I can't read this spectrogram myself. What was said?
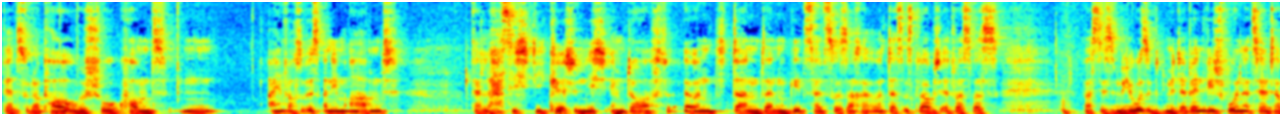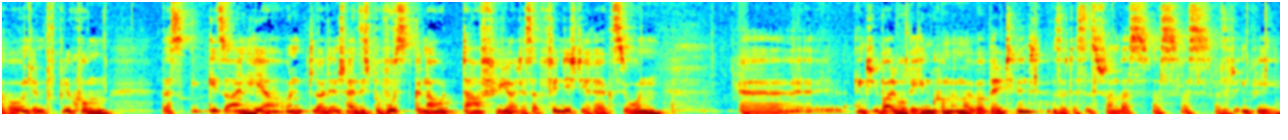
wer zu einer Powerhouse-Show kommt, einfach so ist an dem Abend, da lasse ich die Kirche nicht im Dorf und dann, dann geht es halt zur Sache. Und das ist, glaube ich, etwas, was, was die Symbiose mit der Band, wie ich vorhin erzählt habe, und dem Publikum das geht so einher und Leute entscheiden sich bewusst genau dafür. Deshalb finde ich die Reaktion äh, eigentlich überall, wo wir hinkommen, immer überwältigend. Also das ist schon was, was, was, was ich irgendwie,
